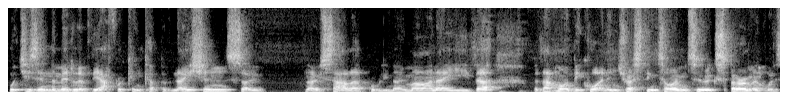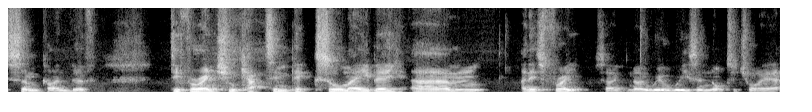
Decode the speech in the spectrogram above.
which is in the middle of the African Cup of Nations. So no Salah, probably no Mane either. But that might be quite an interesting time to experiment with some kind of differential captain picks or maybe. Um, and it's free. So no real reason not to try it.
